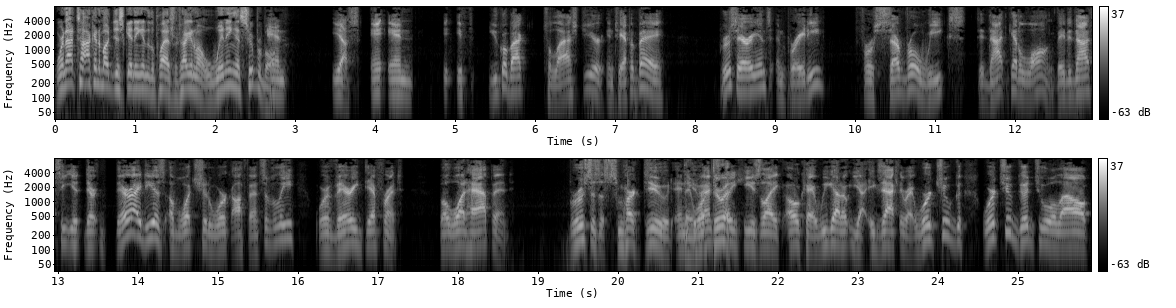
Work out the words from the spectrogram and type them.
We're not talking about just getting into the playoffs. We're talking about winning a Super Bowl. And yes, and, and if you go back to last year in Tampa Bay, Bruce Arians and Brady for several weeks did not get along. They did not see their their ideas of what should work offensively were very different. But what happened? Bruce is a smart dude, and They eventually he's like, "Okay, we got to." Yeah, exactly right. We're too good. We're too good to allow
